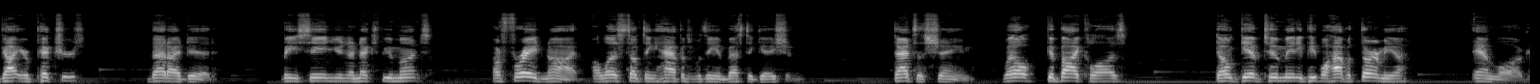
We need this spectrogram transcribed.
Got your pictures? That I did. Be seeing you in the next few months? Afraid not, unless something happens with the investigation. That's a shame. Well, goodbye, Claws. Don't give too many people hypothermia. End log.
